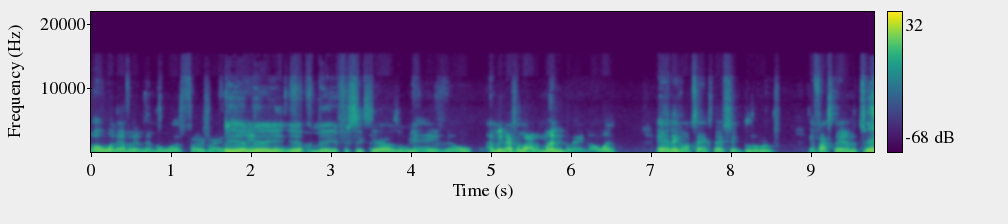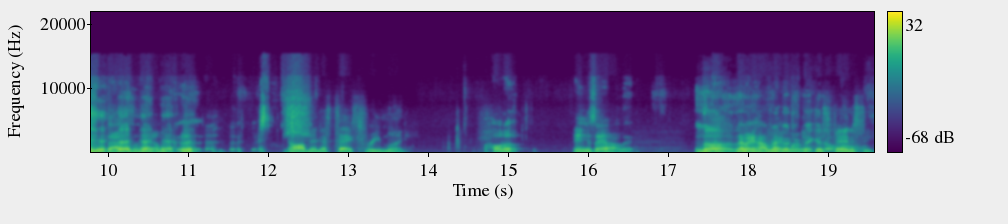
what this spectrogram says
Or whatever the number was first, right? A Yeah, a million? million. Yep, a million for sixty hours a week. Ain't no. I mean, that's a lot of money, but ain't no way. And they're gonna tax that shit through the roof. If I stay under two hundred thousand, then I'm good. No, man, that's tax free money. Hold up. He ain't say all that. No, That- that ain't how life Rico just works. making It's fantasy.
